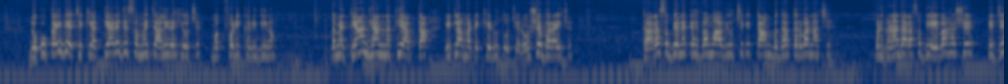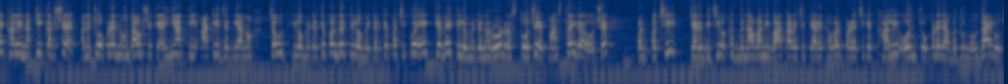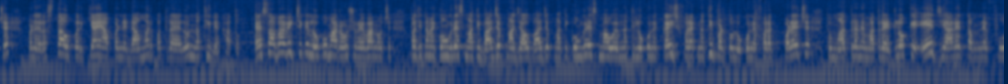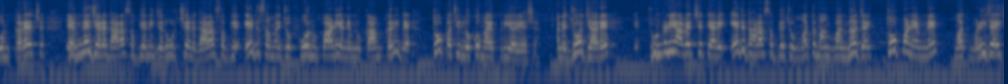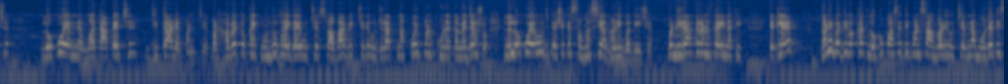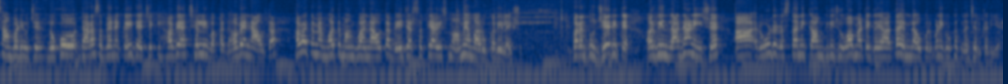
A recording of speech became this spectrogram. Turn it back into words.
લોકો કહી દે છે કે અત્યારે જે સમય ચાલી રહ્યો છે, મગફળી ખરીદીનો, તમે ત્યાં ધ્યાન નથી આપતા એટલા માટે ખેડૂતો છે, રોષે ભરાય છે. ધારાસભ્યને કહેવામાં આવ્યું છે કે કામ બધા કરવાના છે, પણ ઘણા ધારાસભ્ય એવા હશે કે જે ખાલી નક્કી કરશે અને ચોપડે નોંધાવશે કે અહીંયાથી આટલી જગ્યાનો ચૌદ કિલોમીટર કે પંદર કિલોમીટર કે પછી કોઈ એક કે બે કિલોમીટરનો રોડ રસ્તો છે એ પાસ થઈ ગયો છે, પણ પછી જ્યારે બીજી વખત બનાવવાની વાત આવે છે ત્યારે ખબર પડે છે કે ખાલી ઓન ચોપડે જ આ બધું નોંધાયેલું છે, પણ રસ્તા ઉપર ક્યાંય આપણને ડામર પથરાયેલો નથી દેખાતો. એ સ્વાભાવિક છે કે લોકોમાં રોષ રહેવાનો છે. પછી તમે કોંગ્રેસમાંથી ભાજપમાં જાઓ, ભાજપમાંથી કોંગ્રેસમાં આવો, એમનાથી લોકોને કંઈ જ ફરક નથી પડતો, લોકોને ફરક પડે છે. તો માત્ર ને માત્ર એટલો કે એ જ્યારે તમને ફોન કરે છે. એમને જ્યારે ધારાસભ્યની જરૂર છે અને ધારાસભ્ય એ જ સમયે જો ફોન ઉપાડી અને એમનું કામ કરી દે, તો પછી લોકોમાં એ પ્રિય રહે છે. અને જો જ્યારે ચૂંટણી આવે છે, ત્યારે એ જ ધારાસભ્ય જો મત માંગવા ન જાય, તો પણ એમને મત મળી જાય છે. લોકો એમને મત આપે છે, જીતાડે પણ છે. પણ હવે તો કંઈક ઊંધું થઈ ગયું છે. સ્વાભાવિક છે કે ગુજરાતના કોઈ પણ ખૂણે તમે જશો, એટલે લોકો એવું જ કહેશે કે સમસ્યા ઘણી બધી છે. પણ નિરાકરણ કંઈ નથી. એટલે ઘણી બધી વખત લોકો પાસેથી પણ સાંભળ્યું છે, એમના મોઢેથી સાંભળ્યું છે. લોકો ધારાસભ્યને કહી દે છે કે, હવે આ છેલ્લી વખત, હવે ના આવતા, હવે તમે મત માંગવા ના આવતા, બે હજાર સત્યાવીસમાં અમે અમારું કરી લઈશું. પરંતુ જે રીતે અરવિંદ લાડાણી છે, આ રોડ રસ્તાની કામગીરી જોવા માટે ગયા હતા, એમના ઉપર પણ એક વખત નજર કરીએ.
